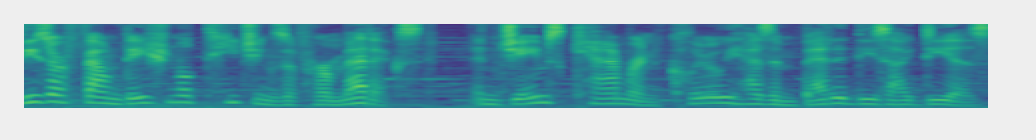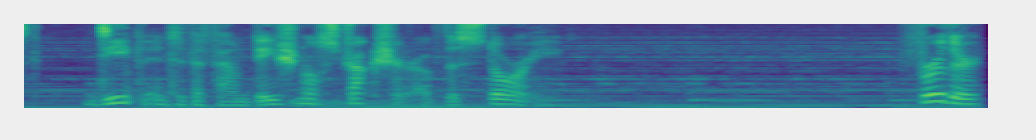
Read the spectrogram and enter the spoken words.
These are foundational teachings of hermetics, and James Cameron clearly has embedded these ideas deep into the foundational structure of the story. Further,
